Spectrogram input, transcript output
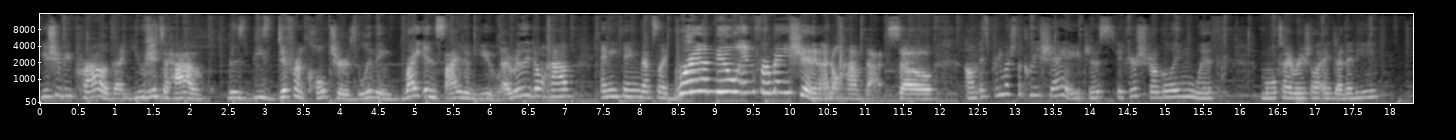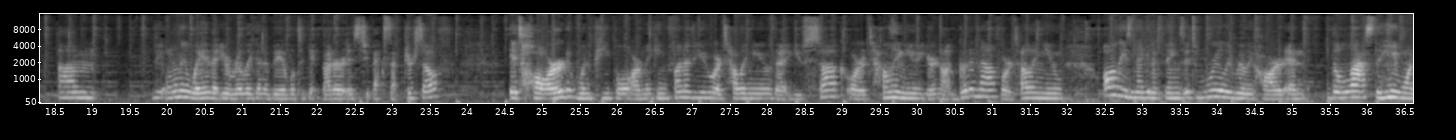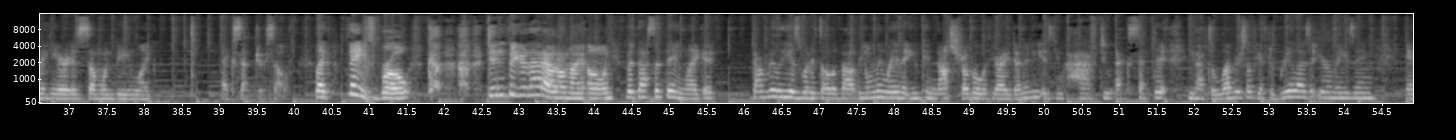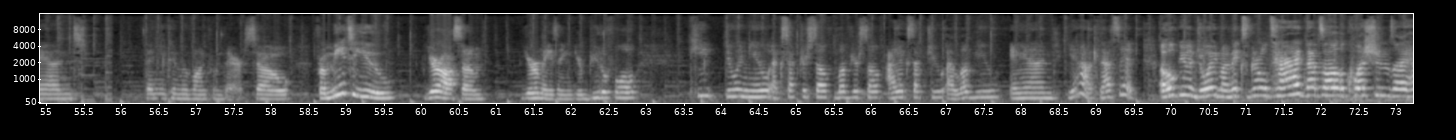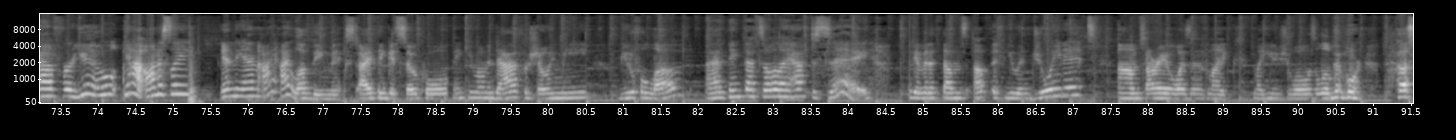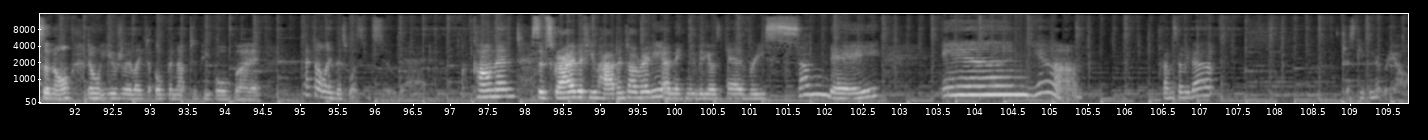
you should be proud that you get to have this, these different cultures living right inside of you. I really don't have anything that's like brand new information. I don't have that. So um, it's pretty much the cliche. Just if you're struggling with multiracial identity, um, the only way that you're really going to be able to get better is to accept yourself. It's hard when people are making fun of you or telling you that you suck or telling you you're not good enough or telling you all these negative things. It's really, really hard and the last thing you want to hear is someone being like, accept yourself. Like, thanks, bro. Didn't figure that out on my own. But that's the thing, like, it, that really is what it's all about. The only way that you can not struggle with your identity is you have to accept it. You have to love yourself. You have to realize that you're amazing. And then you can move on from there. So, from me to you, you're awesome. You're amazing. You're beautiful keep doing you, accept yourself, love yourself. I accept you, I love you, and yeah, that's it. I hope you enjoyed my mixed girl tag. That's all the questions I have for you. Yeah, honestly, in the end, I, I love being mixed. I think it's so cool. Thank you, mom and dad, for showing me beautiful love. I think that's all I have to say. Give it a thumbs up if you enjoyed it. Um, sorry it wasn't like my usual. It was a little bit more personal. I don't usually like to open up to people, but I felt like this wasn't so bad. Comment, subscribe if you haven't already. I make new videos every Sunday. And yeah, 감사합니다. Just keeping it real.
